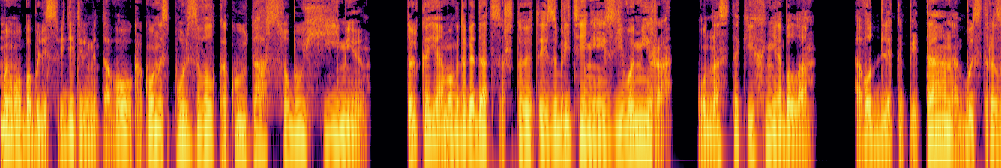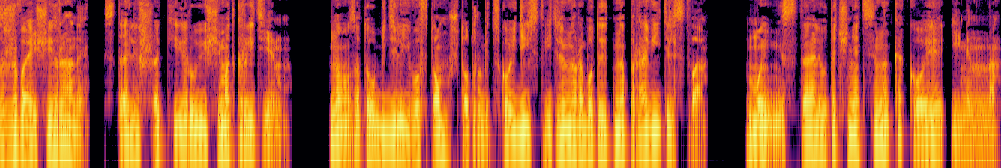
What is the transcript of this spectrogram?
Мы оба были свидетелями того, как он использовал какую-то особую химию. Только я мог догадаться, что это изобретение из его мира. У нас таких не было. А вот для капитана быстро заживающие раны стали шокирующим открытием но зато убедили его в том, что Трубецкой действительно работает на правительство. Мы не стали уточнять, на какое именно.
